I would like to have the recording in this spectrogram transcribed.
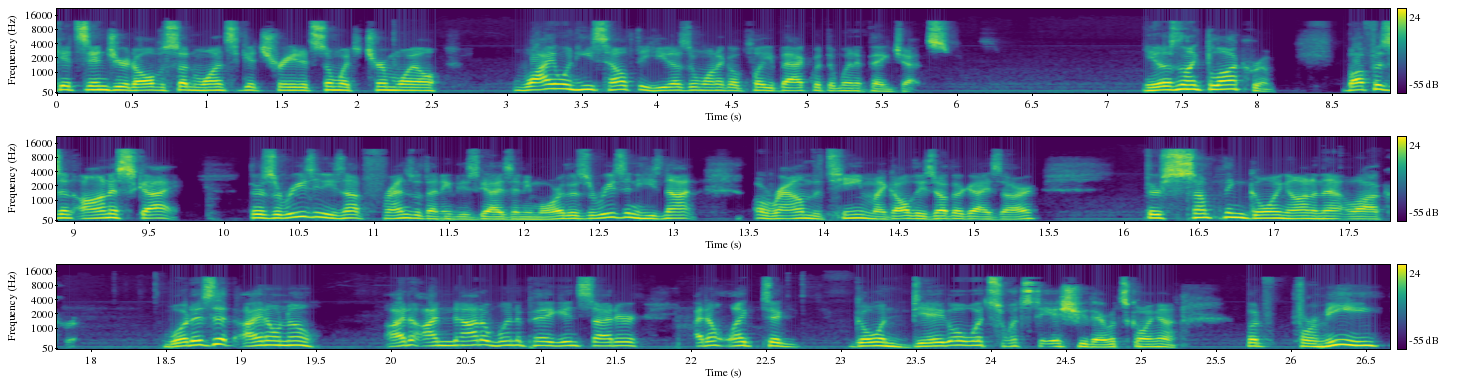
gets injured, all of a sudden wants to get traded, so much turmoil? Why, when he's healthy, he doesn't want to go play back with the Winnipeg Jets? He doesn't like the locker room. Buff is an honest guy. There's a reason he's not friends with any of these guys anymore. There's a reason he's not around the team like all these other guys are. There's something going on in that locker room. What is it? I don't know. I don't, I'm not a Winnipeg insider. I don't like to go and dig. Oh, what's what's the issue there? What's going on? But for me,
